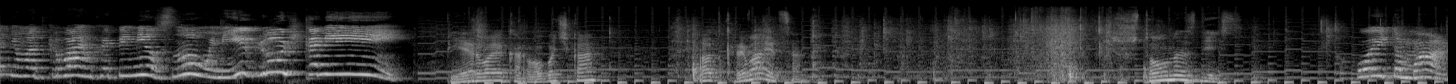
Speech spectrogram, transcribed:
Сегодня мы открываем Happy Meal с новыми игрушками. Первая коробочка открывается. Что у нас здесь? Какой-то Марио.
